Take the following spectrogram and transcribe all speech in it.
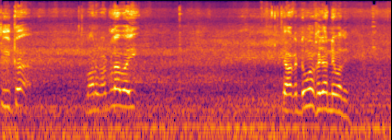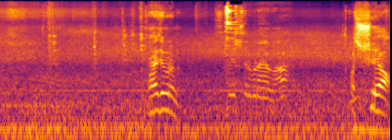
ਠੀਕ ਹੈ ਮਨ ਕੱਢ ਲੈ ਬਾਈ। ਕਿਆ ਕੱਢੂਗਾ ਖਜ਼ਾਨੇ ਵਾਦੇ ਹੈ ਸਿਮਰਨ। ਸਪੇਸਰ ਬਣਾਇਆ ਵਾ। ਅੱਛਾ।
